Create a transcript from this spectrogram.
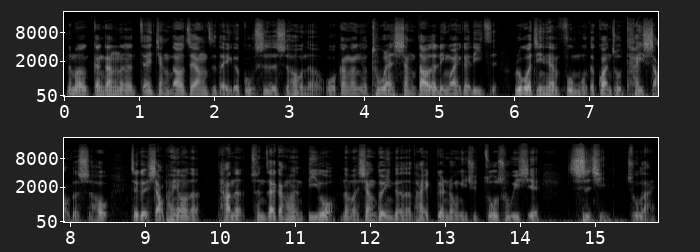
那么刚刚呢，在讲到这样子的一个故事的时候呢，我刚刚又突然想到了另外一个例子。如果今天父母的关注太少的时候，这个小朋友呢，他呢存在感会很低落，那么相对应的呢，他也更容易去做出一些事情出来。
